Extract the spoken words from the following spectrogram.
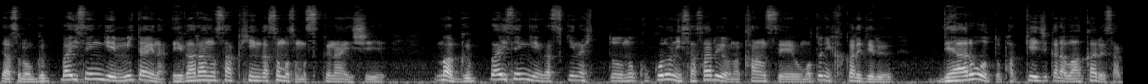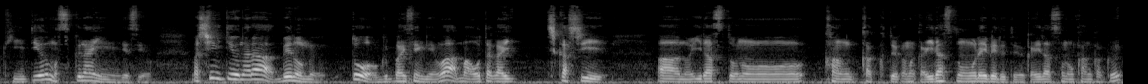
じゃあそのグッバイ宣言みたいな絵柄の作品がそもそも少ないし、まあ、グッバイ宣言が好きな人の心に刺さるような感性をもとに書かれてるであろうとパッケージから分かる作品っていうのも少ないんですよ。まあ、強いて言うなら、ベノムとグッバイ宣言は、まあ、お互い近しい、あの、イラストの感覚というか、なんかイラストのレベルというか、イラストの感覚。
